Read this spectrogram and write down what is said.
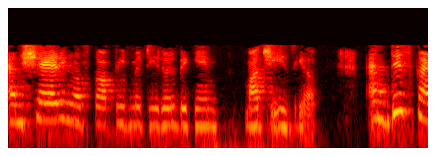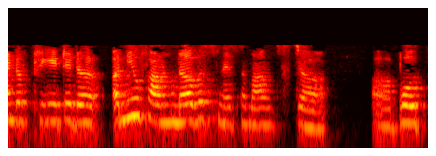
and sharing of copied material became much easier, and this kind of created a, a newfound nervousness amongst uh, uh, both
